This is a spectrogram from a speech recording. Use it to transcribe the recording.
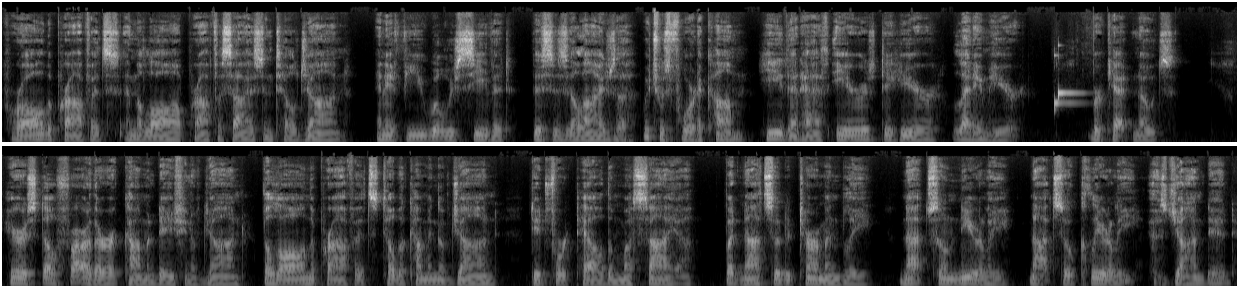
For all the prophets and the law prophesied until John. And if ye will receive it, this is Elijah, which was for to come. He that hath ears to hear, let him hear. Burkitt notes, Here is still farther a commendation of John. The law and the prophets, till the coming of John, did foretell the Messiah, but not so determinedly, not so nearly, not so clearly as John did.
